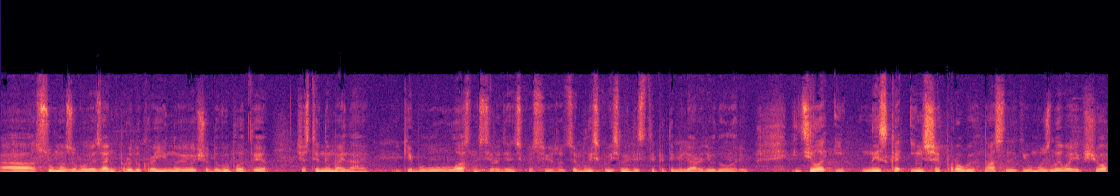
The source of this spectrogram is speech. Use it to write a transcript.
е, сума зобов'язань перед Україною щодо виплати частини майна, яке було у власності Радянського Союзу. Це близько 85 мільярдів доларів. І ціла низка інших правових наслідків можлива, якщо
